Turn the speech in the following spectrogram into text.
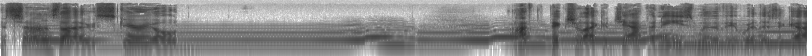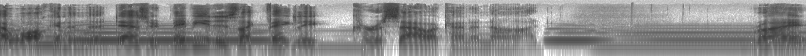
It sounds like a scary old I picture like a Japanese movie where there's a guy walking in the desert. Maybe it is like vaguely Kurosawa kind of nod. Right?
